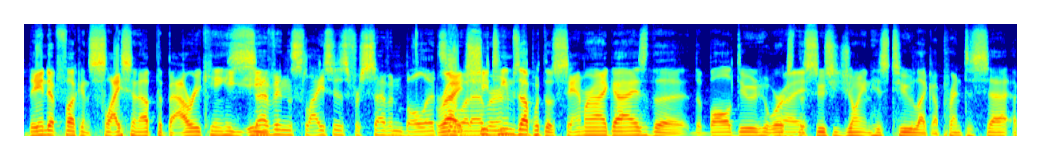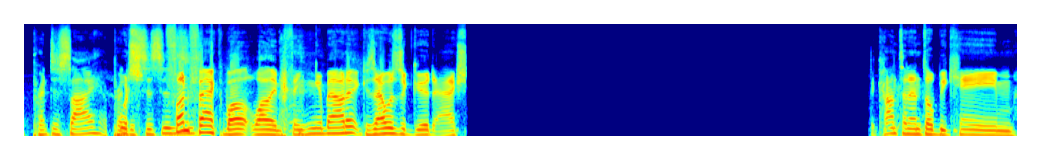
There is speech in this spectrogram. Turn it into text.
They end up fucking slicing up the Bowery King. He, he- seven slices for seven bullets. or Right, she teams up with those samurai guys. The the bald dude who works at Right. the sushi joint and his two like apprentice apprentice Which, apprentices. fun fact while while I'm thinking about it, because that was a good action. The Continental became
